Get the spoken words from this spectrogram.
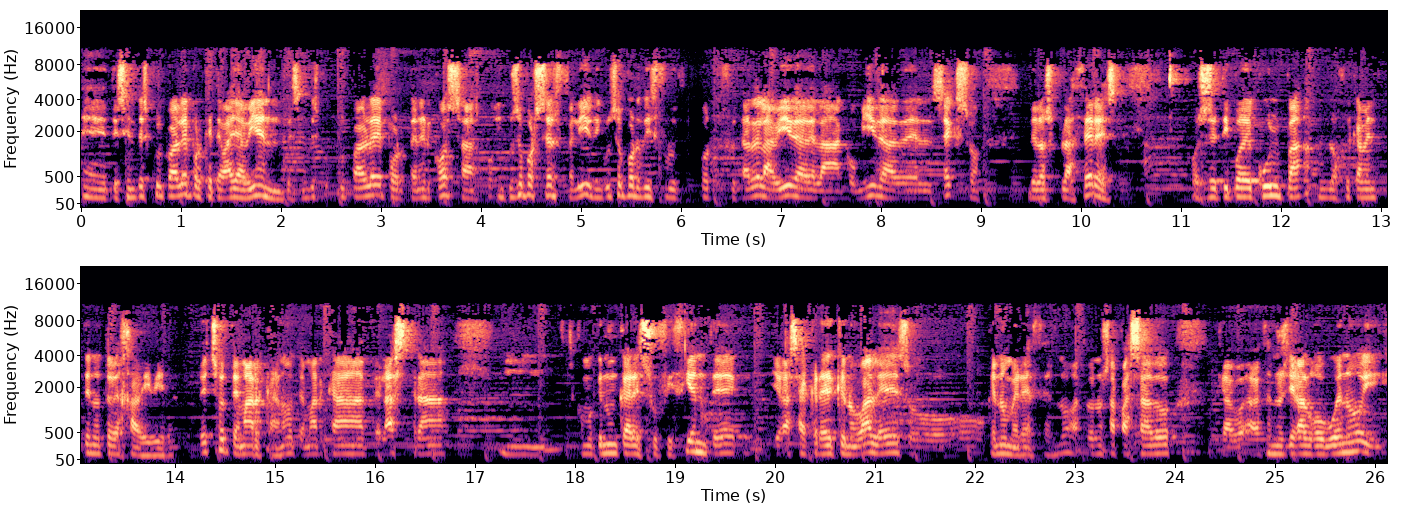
eh, te sientes culpable porque te vaya bien, te sientes culpable por tener cosas, incluso por ser feliz, incluso por, disfrut por disfrutar de la vida, de la comida, del sexo, de los placeres. Pues ese tipo de culpa, lógicamente, no te deja vivir. De hecho, te marca, ¿no? Te marca, te lastra, mmm, es como que nunca eres suficiente, llegas a creer que no vales o, que no mereces, ¿no? A todos nos ha pasado que a veces nos llega algo bueno y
